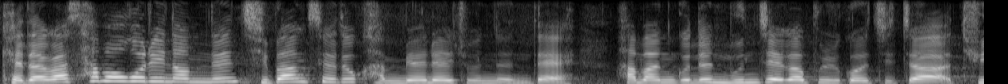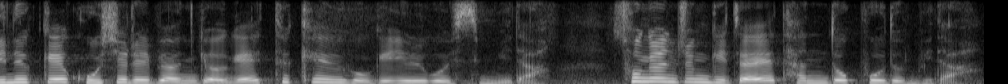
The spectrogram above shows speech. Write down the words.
게다가 3억 원이 넘는 지방세도 감면해줬는데 함안군은 문제가 불거지자 뒤늦게 고시를 변경해 특혜 의혹이 일고 있습니다. 송현준 기자의 단독 보도입니다.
